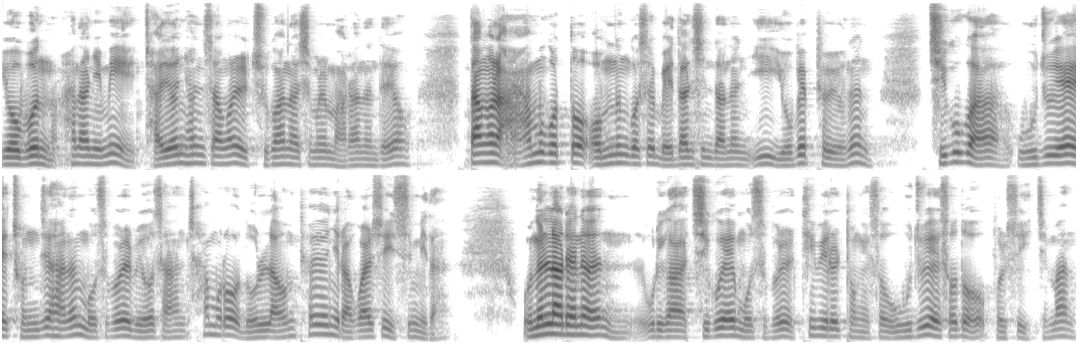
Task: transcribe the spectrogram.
욥은 하나님이 자연 현상을 주관하심을 말하는데요. 땅을 아무것도 없는 곳에 매단신다는 이 욥의 표현은 지구가 우주에 존재하는 모습을 묘사한 참으로 놀라운 표현이라고 할 수 있습니다. 오늘날에는 우리가 지구의 모습을 TV를 통해서 우주에서도 볼 수 있지만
